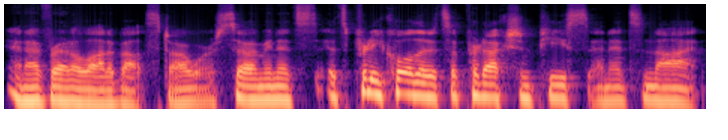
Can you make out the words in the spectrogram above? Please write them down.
And I've read a lot about Star Wars. So I mean it's it's pretty cool that it's a production piece and it's not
